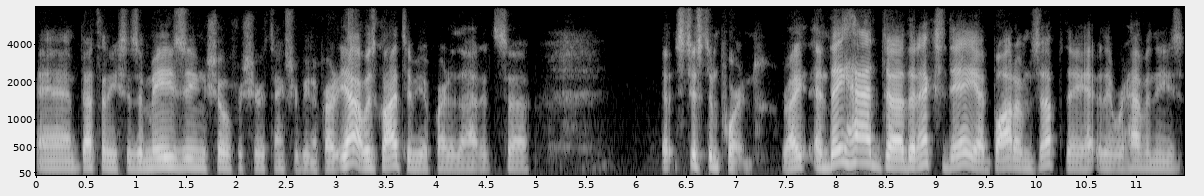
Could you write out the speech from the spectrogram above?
And Bethany says, amazing show for sure. Thanks for being a part of it. Yeah, I was glad to be a part of that. It's uh it's just important right? And they had uh, the next day at Bottoms Up, they they were having these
